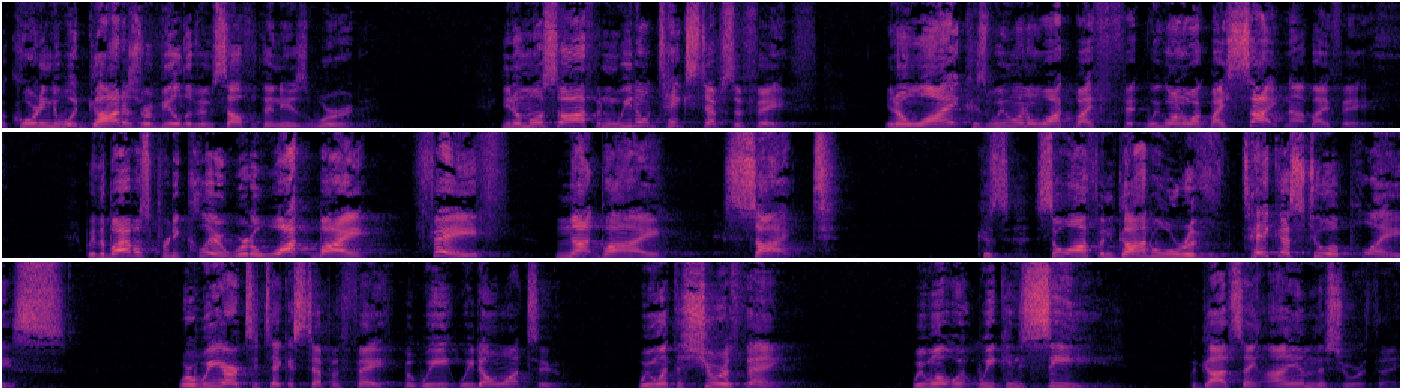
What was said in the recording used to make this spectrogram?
according to what God has revealed of Himself within His Word? You know, most often we don't take steps of faith. You know why? Because we want to walk by we want to walk by sight, not by faith. But the Bible's pretty clear. We're to walk by faith, not by sight. Because so often God will rev- take us to a place where we are to take a step of faith, but we, we don't want to. We want the sure thing. We want what we can see. But God's saying, I am the sure thing.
